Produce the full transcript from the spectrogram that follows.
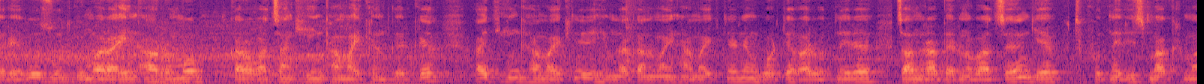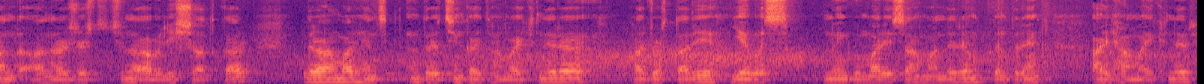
կրելու զուտ գումարային առումով կարողացանք 5 համայնք ընդգրկել։ Այդ 5 համայնքները հիմնականում այն համայնքներն են, որտեղ արոտները ծանրաբեռնված են եւ թփուտներից մաքրման անհրաժեշտությունը ավելի շատ կար։ Դրա համար հենց ընտրեցինք այդ համայնքները հաջորդ տարի եւս նույն գումարի սահմաններում կընտրենք այլ համայնքներ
